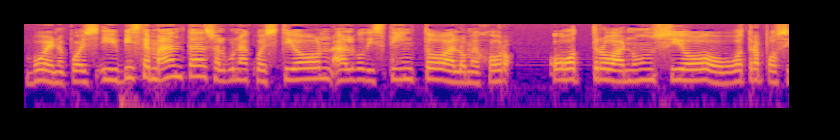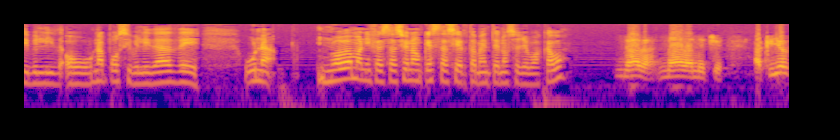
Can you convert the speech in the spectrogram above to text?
Bueno, pues, ¿y viste mantas o alguna cuestión, algo distinto, a lo mejor otro anuncio o otra posibilidad o una posibilidad de una nueva manifestación, aunque esta ciertamente no se llevó a cabo? Nada, nada, Meche. Aquellas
